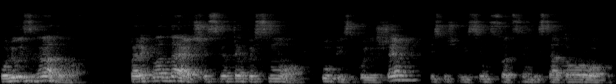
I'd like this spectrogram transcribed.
Полюй згадував, перекладаючи святе письмо вкупі з Кулішем 1870 року,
